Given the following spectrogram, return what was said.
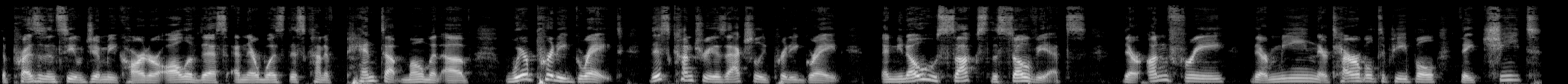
the presidency of Jimmy Carter, all of this. And there was this kind of pent up moment of, we're pretty great. This country is actually pretty great. And you know who sucks? The Soviets. They're unfree. They're mean. They're terrible to people. They cheat.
